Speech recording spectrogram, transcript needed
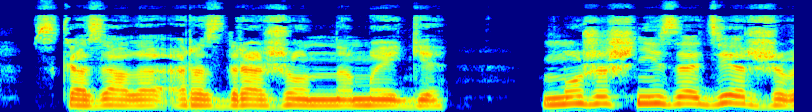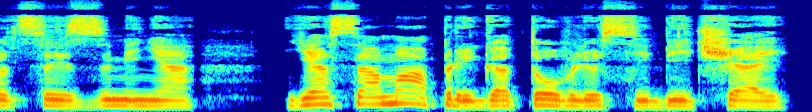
— сказала раздраженно Мэгги. «Можешь не задерживаться из-за меня. Я сама приготовлю себе чай».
